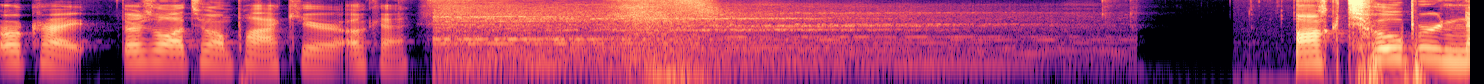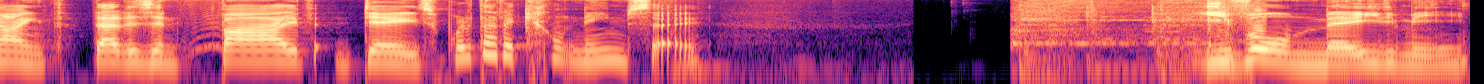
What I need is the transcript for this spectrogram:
Okay. There's a lot to unpack here. Okay. October 9th. That is in five days. What did that account name say? Evil made me.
